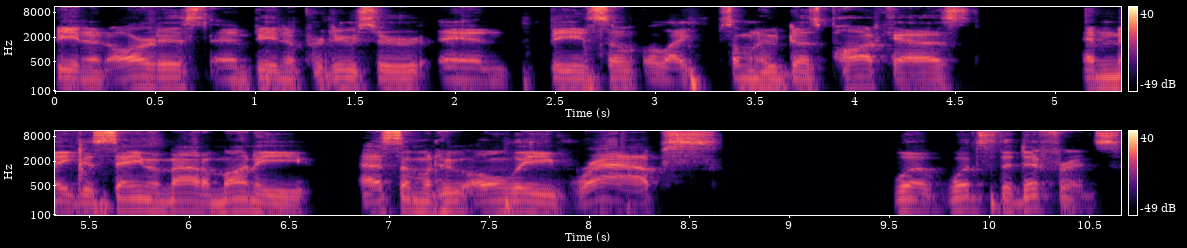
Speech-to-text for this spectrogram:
being an artist and being a producer and being some like someone who does podcasts and make the same amount of money as someone who only raps what what's the difference?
